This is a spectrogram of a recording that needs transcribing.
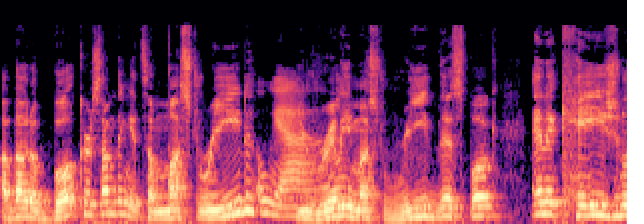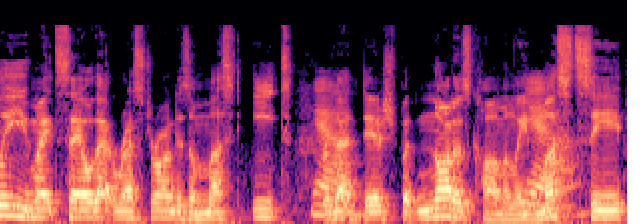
about a book or something, it's a must read. Oh, yeah. You really must read this book. And occasionally you might say, oh, that restaurant is a must eat or that dish, but not as commonly. Yeah. Must see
